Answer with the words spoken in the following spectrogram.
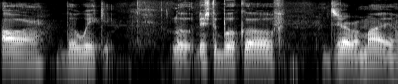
are the wicked. Look, this is the book of Jeremiah.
